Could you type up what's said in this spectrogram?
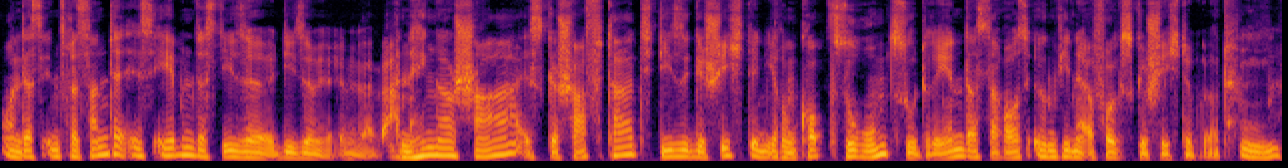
Und das Interessante ist eben, dass diese, diese äh, Anhängerschar es geschafft hat, diese Geschichte in ihrem Kopf so rumzudrehen, dass daraus irgendwie eine Erfolgsgeschichte wird. Mhm.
